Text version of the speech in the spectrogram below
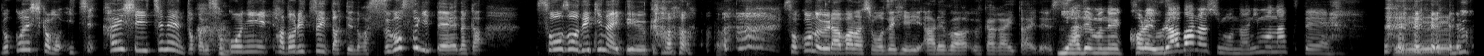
どこでしかも一開始1年とかでそこにたどり着いたっていうのがすごすぎて なんか想像できないというかそこの裏話もぜひあれば伺いたいです。いや、でもね、これ裏話も何もなくて、え向こ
